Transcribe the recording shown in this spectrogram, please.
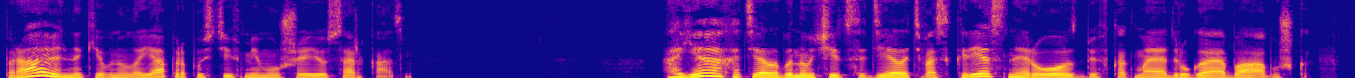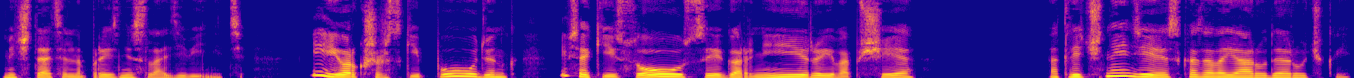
«Правильно», — кивнула я, пропустив мимо ушей ее сарказм. «А я хотела бы научиться делать воскресный ростбиф, как моя другая бабушка», — мечтательно произнесла Дивинити. «И йоркширский пудинг, и всякие соусы, и гарниры, и вообще...» «Отличная идея», — сказала я, орудая ручкой.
